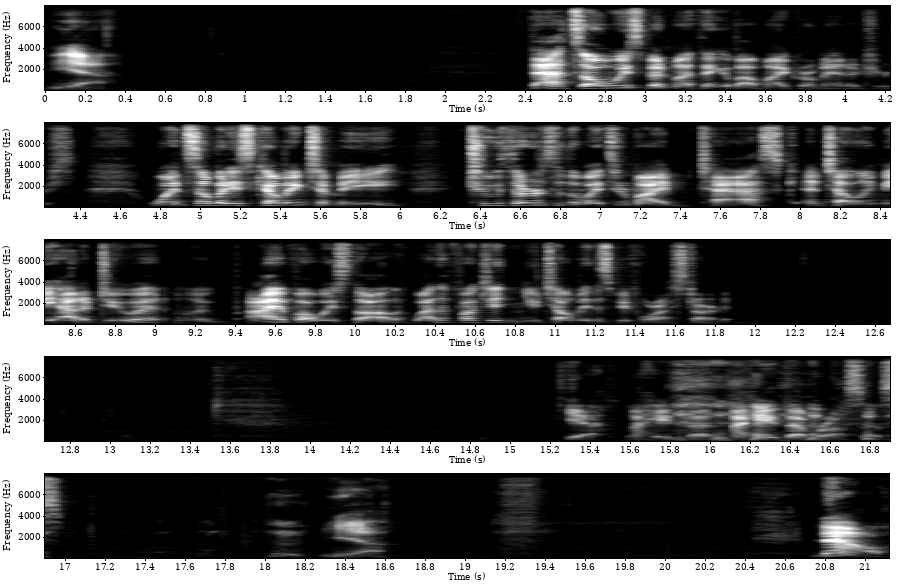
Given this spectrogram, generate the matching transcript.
Yeah. That's always been my thing about micromanagers. When somebody's coming to me two thirds of the way through my task and telling me how to do it, I've always thought, like, why the fuck didn't you tell me this before I started? Yeah, I hate that. I hate that process. Yeah. Now,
